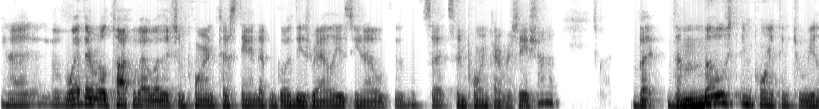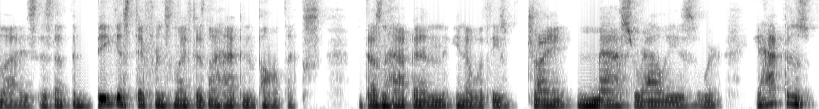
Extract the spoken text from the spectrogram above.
you know whether we'll talk about whether it's important to stand up and go to these rallies you know it's, it's an important conversation but the most important thing to realize is that the biggest difference in life does not happen in politics it doesn't happen you know with these giant mass rallies where it happens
